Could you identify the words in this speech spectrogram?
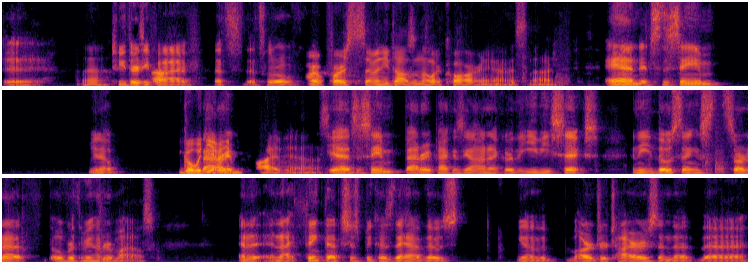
Yeah. Two thirty five. That's that's a little, For, for a seventy thousand dollar car, yeah, it's not. and it's the same. You know, Go with Battery- the Ioniq Five, yeah. yeah, it's the same battery pack as the Ioniq or the EV6, and the, those things start at over three hundred miles, and and I think that's just because they have those, you know, the larger tires and the the,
